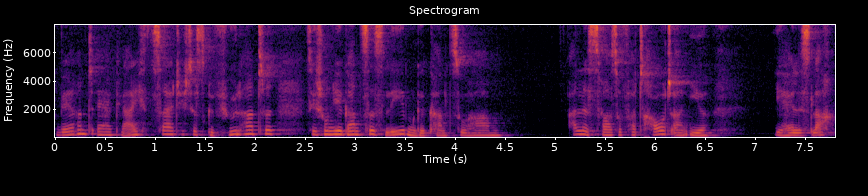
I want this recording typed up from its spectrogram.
während er gleichzeitig das Gefühl hatte, sie schon ihr ganzes Leben gekannt zu haben. Alles war so vertraut an ihr, ihr helles Lachen,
